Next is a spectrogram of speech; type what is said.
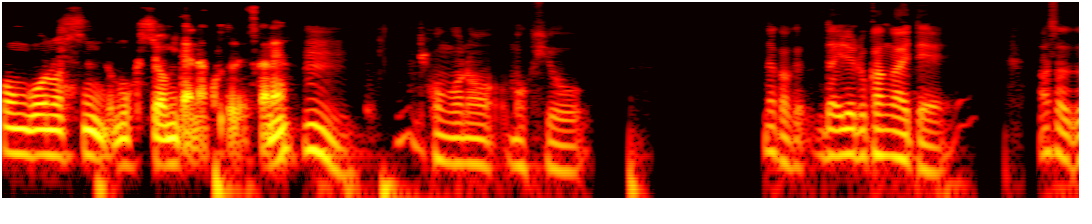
今後の進路、目標みたいなことですかね。うん。今後の目標。なんか、いろいろ考えて、朝、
